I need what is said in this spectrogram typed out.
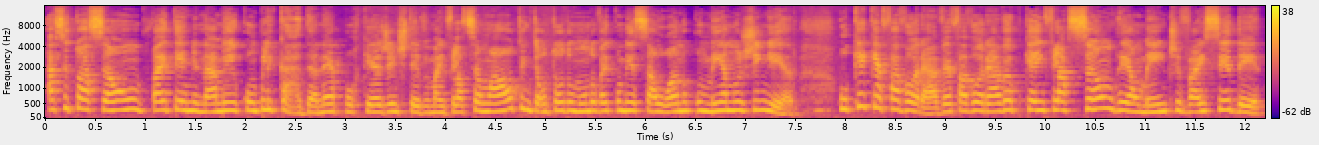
a, a, situação vai terminar meio complicada, né? Porque a gente teve uma inflação alta, então todo mundo vai começar o ano com menos dinheiro. O que, que é favorável? É favorável porque a inflação realmente vai ceder.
